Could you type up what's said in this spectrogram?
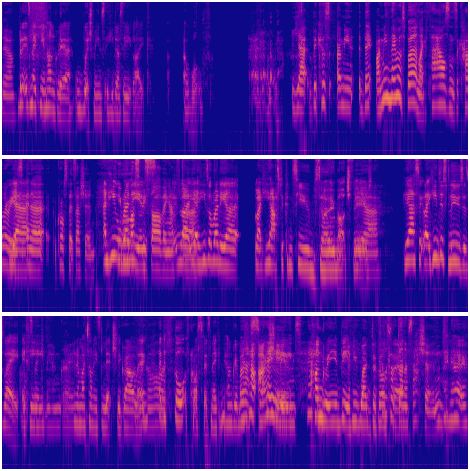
Yeah. But it's making him hungrier, which means that he does eat like a wolf. Yeah, because I mean, they I mean they must burn like thousands of calories Yeah. in a CrossFit session. And he already must is be starving after. Like yeah, he's already a like he has to consume so much food. Yeah. Has to like he just loses weight Oh, if it's he making me hungry. You know, my tummy's literally growling. Oh my like the thought of CrossFit's making me hungry. Imagine Yeah, how actually same, same. hungry you'd be if you went to I feel CrossFit. like I've done a session. I know.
